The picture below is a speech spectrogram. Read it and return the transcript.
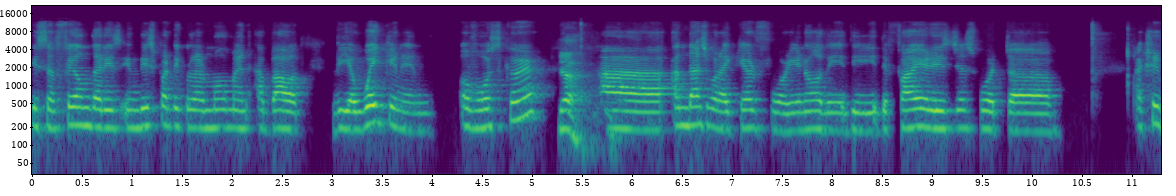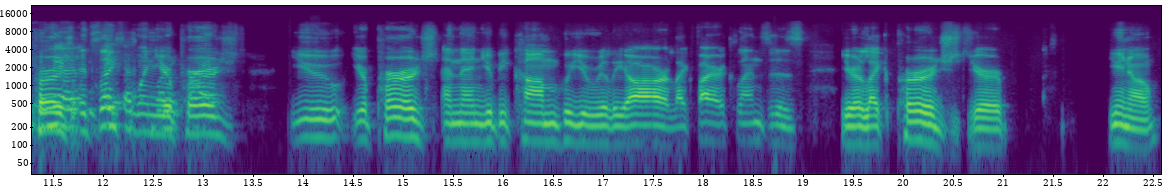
It's a film that is in this particular moment about the awakening of Oscar. Yeah. Uh, and that's what I care for. You know, the the the fire is just what uh, actually for me. It's like when you're purged. Fire. You you're purged and then you become who you really are. Like fire cleanses. You're like purged. You're, you know.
